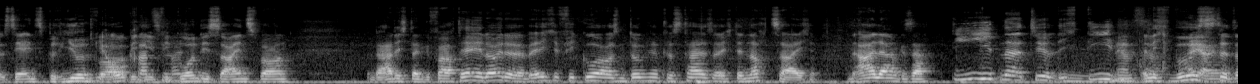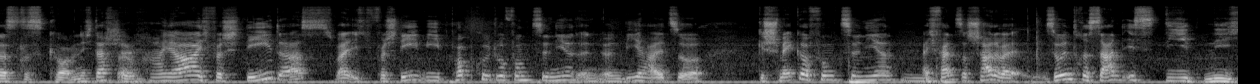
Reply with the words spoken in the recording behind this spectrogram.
sehr inspirierend Die war, wie die Figurendesigns waren. Und da hatte ich dann gefragt, hey Leute, welche Figur aus dem dunklen Kristall soll ich denn noch zeichnen? Und alle haben gesagt, die natürlich, die. Ernsthaft? Und ich wusste, Ah, ja, ja. dass das kommt. Ich dachte, Schön. ah, ja, ich verstehe das, weil ich verstehe, wie Popkultur funktioniert und, und wie halt so Geschmäcker funktionieren. Mhm. Ich fand es doch schade, weil so interessant ist die nicht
